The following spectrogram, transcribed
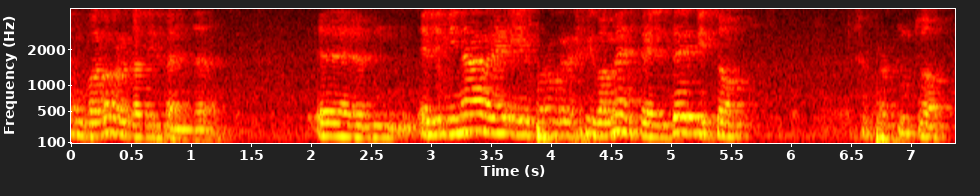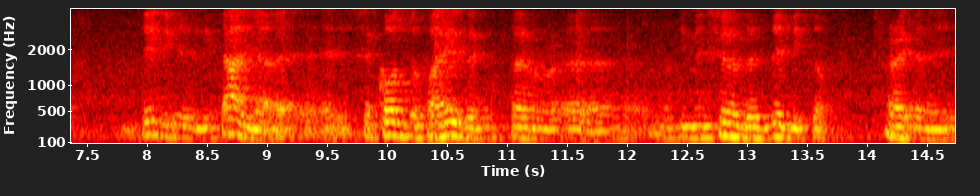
un valore da difendere. Eh, eliminare progressivamente il debito, soprattutto l'Italia è il secondo paese per eh, dimensione del debito, eh,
